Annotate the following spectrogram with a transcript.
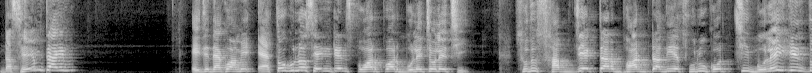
the same time. এই যে দেখো আমি এতগুলো সেন্টেন্স পর পর বলে চলেছি, শুধু সাবজেক্ট আর ভার্বটা দিয়ে শুরু করছি বলেই কিন্তু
